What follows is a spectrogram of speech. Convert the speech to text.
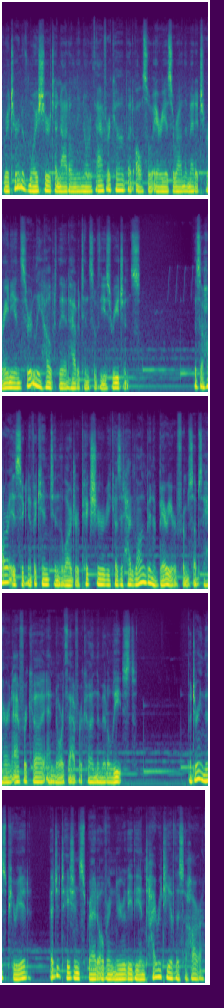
The return of moisture to not only North Africa, but also areas around the Mediterranean certainly helped the inhabitants of these regions. The Sahara is significant in the larger picture because it had long been a barrier from sub Saharan Africa and North Africa and the Middle East. But during this period, vegetation spread over nearly the entirety of the Sahara,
